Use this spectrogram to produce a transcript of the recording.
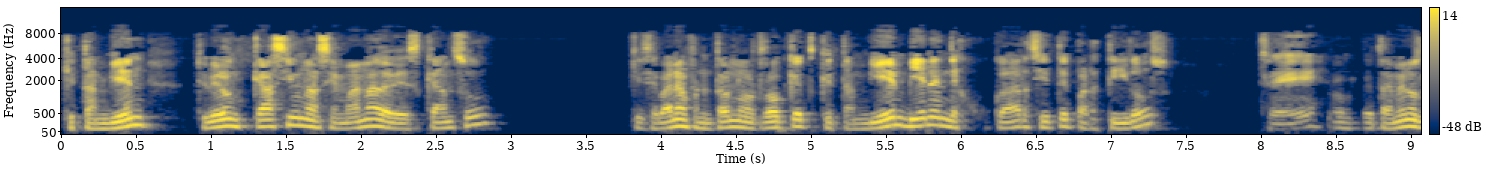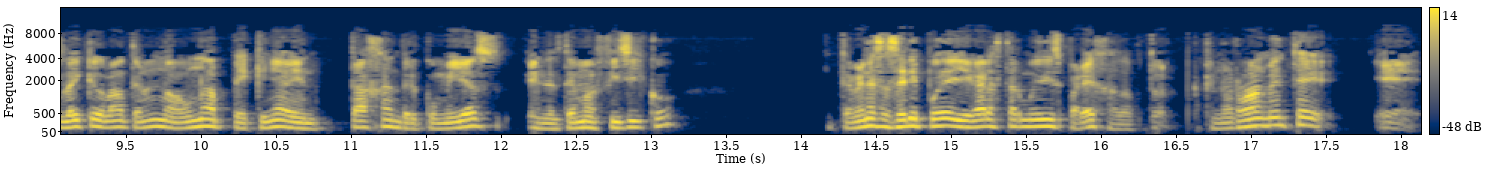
que también tuvieron casi una semana de descanso, que se van a enfrentar a unos Rockets que también vienen de jugar siete partidos. Sí. también los Lakers van a tener una, una pequeña ventaja, entre comillas, en el tema físico. Y también esa serie puede llegar a estar muy dispareja, doctor, porque normalmente eh,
